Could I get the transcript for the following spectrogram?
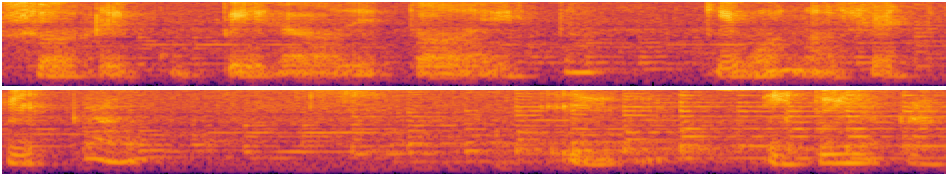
yo recupero de todo esto, que bueno, yo estoy acá, eh, estoy acá.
